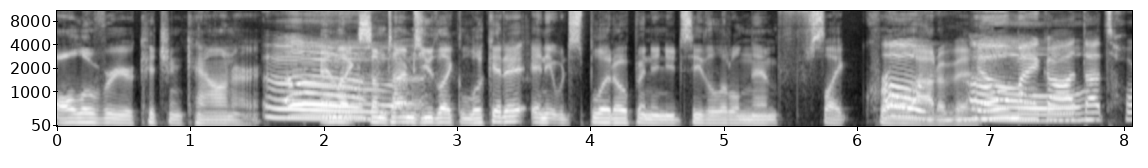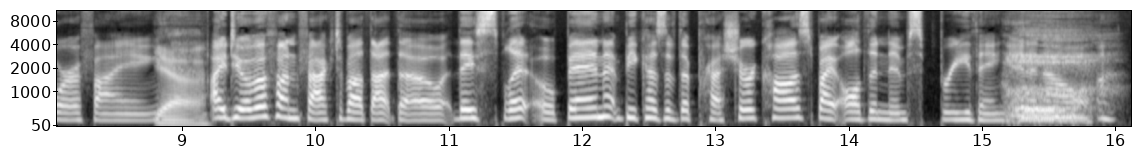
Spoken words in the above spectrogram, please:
all over your kitchen counter. Oh. And like oh. sometimes you'd like look at it and it would split open and you'd see the little nymphs like crawl Oh, out of it. no. Oh my god, oh. that's horrifying. Yeah. I do have a fun fact about that though. They split open because of the pressure caused by all the nymphs breathing in and out.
